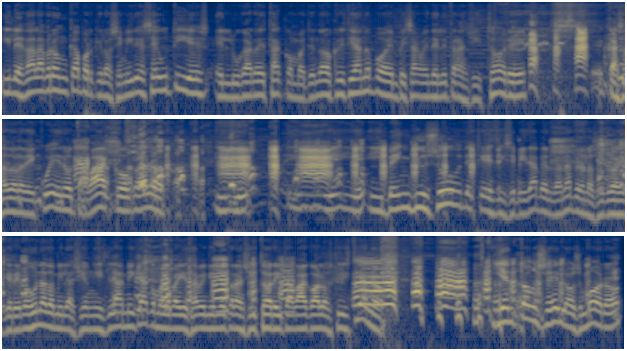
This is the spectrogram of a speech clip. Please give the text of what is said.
y les da la bronca porque los emires ceutíes, en lugar de estar combatiendo a los cristianos, pues empiezan a venderle transistores, eh, cazadora de cuero, tabaco, claro. Y, y- y- y Ben Yusuf de que dice, mira, perdona, pero nosotros queremos una dominación islámica, como le vais a estar vendiendo transistores y tabaco a los cristianos. Y entonces los moros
